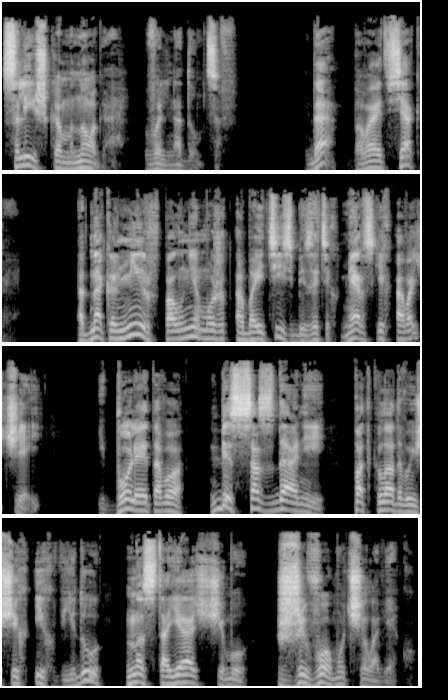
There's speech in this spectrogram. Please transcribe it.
слишком много вольнодумцев. Да, бывает всякое. Однако мир вполне может обойтись без этих мерзких овощей. И более того, без созданий, подкладывающих их в еду настоящему живому человеку.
